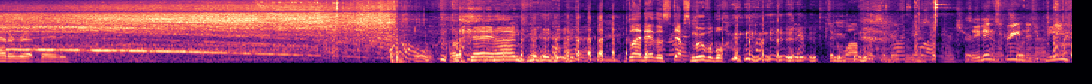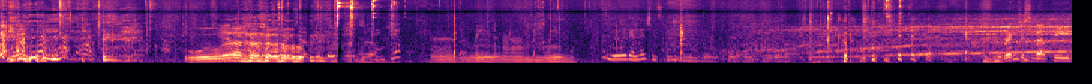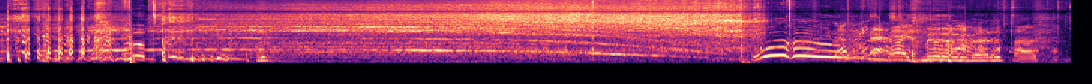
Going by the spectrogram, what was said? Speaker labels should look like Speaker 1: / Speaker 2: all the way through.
Speaker 1: Let her rip, baby. Okay, hon.
Speaker 2: Glad to have those steps movable.
Speaker 3: Took a while for us to hear from you, so we weren't sure.
Speaker 4: So you didn't scream, did you
Speaker 3: not.
Speaker 4: pee?
Speaker 1: Whoa.
Speaker 5: Thank you.
Speaker 1: I'm leaning, I'm leaning.
Speaker 5: Really good niches then.
Speaker 4: Rick just about peed. Pooped.
Speaker 1: Woohoo! Nice move, man. It's fast.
